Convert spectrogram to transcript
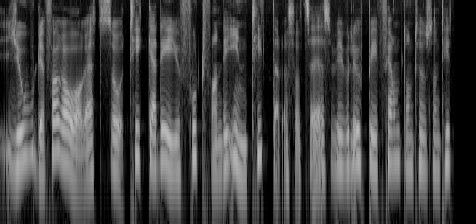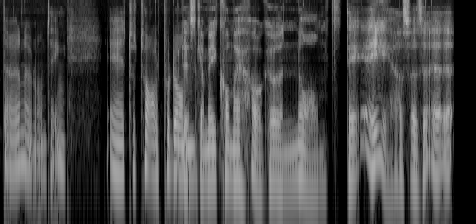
gjorde förra året så tickar det ju fortfarande in tittare så att säga. Så vi är väl uppe i 15 000 tittare nu någonting eh, totalt på dem. Och det ska man ju komma ihåg hur enormt det är. Alltså ett,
